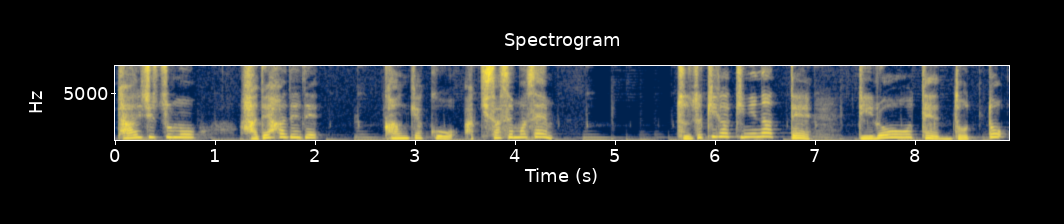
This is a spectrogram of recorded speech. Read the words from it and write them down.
体術も派手派手で観客を飽きさせません。続きが気になってリローデッドと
